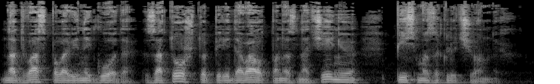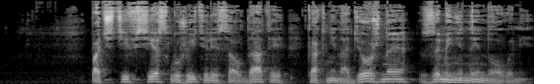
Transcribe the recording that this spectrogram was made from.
на два с половиной года за то, что передавал по назначению письма заключенных. Почти все служители-солдаты, как ненадежные, заменены новыми.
